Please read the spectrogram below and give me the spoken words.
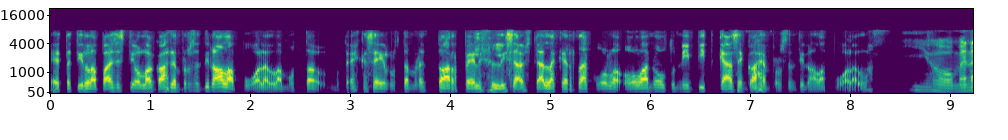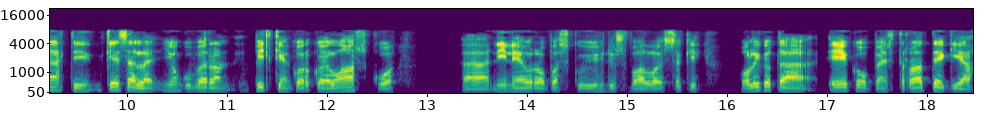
että tilapäisesti ollaan 2 prosentin alapuolella, mutta, mutta ehkä se ei ollut tämmöinen tarpeellinen lisäys tällä kertaa, kun olla, ollaan oltu niin pitkään sen 2 prosentin alapuolella. Joo, me nähtiin kesällä jonkun verran pitkien korkojen laskua ää, niin Euroopassa kuin Yhdysvalloissakin. Oliko tämä EKPn strategia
